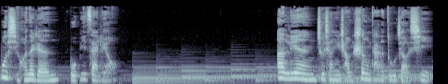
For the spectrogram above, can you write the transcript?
不喜欢的人不必再留。暗恋就像一场盛大的独角戏，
